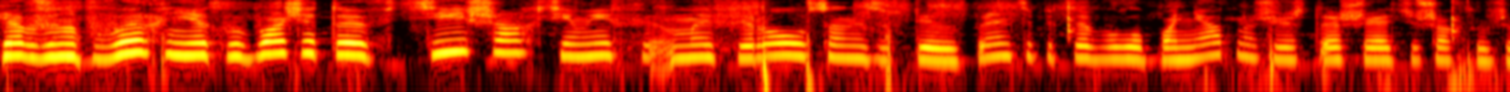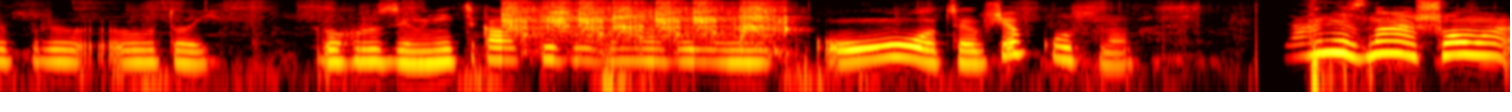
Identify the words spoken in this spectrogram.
Я вже на поверхні, як ви бачите, в цій шахті ми, ми Фіроуса не зустріли. В принципі, це було понятно через те, що я цю шахту вже прогрузив. Мені цікаво, скільки воно дає. О, це взагалі вкусно. Я не знаю, що,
